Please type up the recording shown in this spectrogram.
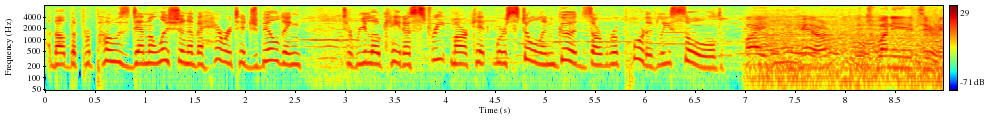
about the proposed demolition of a heritage building to relocate a street market where stolen goods are reportedly sold. Buy here in 2030.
